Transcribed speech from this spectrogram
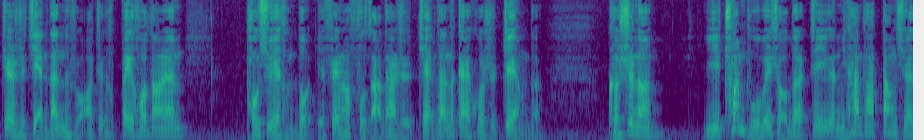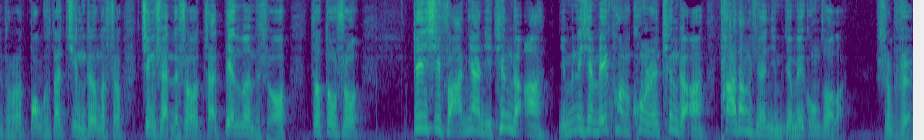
这是简单的说啊，这个背后当然头绪也很多，也非常复杂，但是简单的概括是这样的。可是呢，以川普为首的这一个，你看他当选的时候，包括他竞争的时候、竞选的时候，在辩论的时候，都都说宾夕法尼亚，你听着啊，你们那些煤矿工人听着啊，他当选你们就没工作了，是不是？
